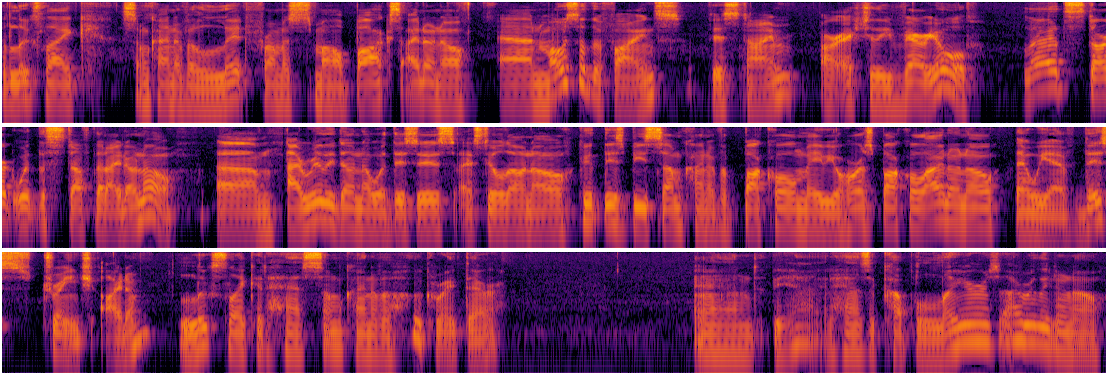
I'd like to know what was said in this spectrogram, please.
it looks like some kind of a lid from a small box, I don't know. And most of the finds this time are actually very old. Let's start with the stuff that I don't know. Um, I really don't know what this is. I still don't know. Could this be some kind of a buckle, maybe a horse buckle? I don't know. Then we have this strange item. Looks like it has some kind of a hook right there. And yeah, it has a couple layers. I really don't know.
